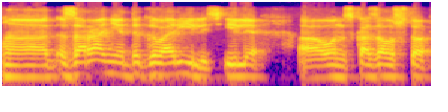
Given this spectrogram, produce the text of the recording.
заранее договорились, или э, он сказал, что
